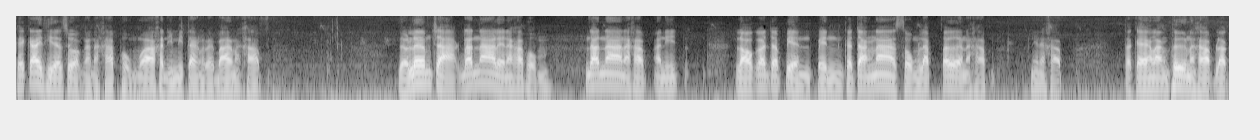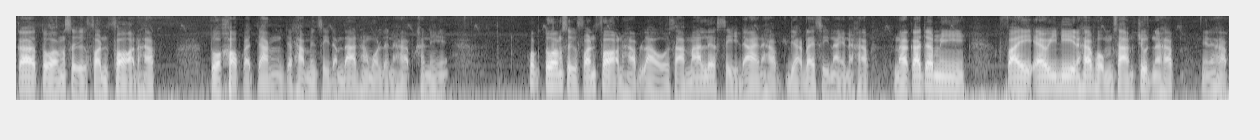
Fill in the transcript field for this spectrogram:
ใกล้ๆทีละส่วนกันนะครับผมว่าคันนี้มีแต่งอะไรบ้างนะครับ เดี๋ยวเริ่มจากด้านหน้าเลยนะครับผมด้านหน้านะครับ อันนี้เราก็จะเปลี่ยนเป็นกระจังหน้าทรงแรปเตอร์นะครับนี่นะครับ ตะแกรงรังผึ้งนะครับ แล้วก็ตัวหนังสือฟอนต์ฟอร์ดนะครับตัวขอบกระจังจะทำเป็นสีดำด้านทั้งหมดเลยนะครับคันนี้ พวกตัวหนังสือฟอนต์ฟอร์ดครับเราสามารถเลือกสีได้นะครับ อยากได้สีไหนนะครับ แล้วก็จะมีไฟ LED นะครับผม3จุดนะครับนี่นะครับ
